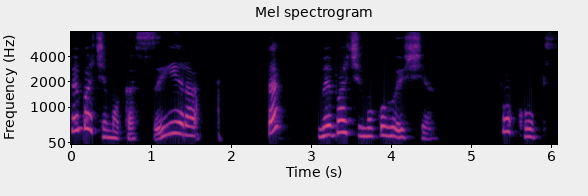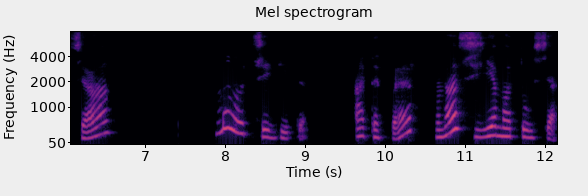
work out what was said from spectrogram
Ми бачимо касира, так? Ми бачимо кого іще? Покупця. Молодці діти. А тепер в нас є матуся,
